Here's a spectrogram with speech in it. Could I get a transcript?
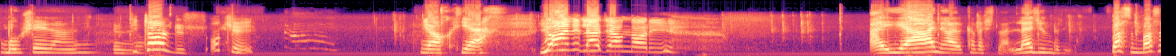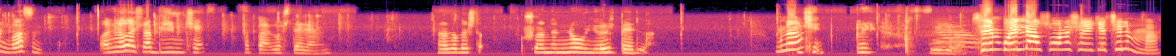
Bu şeyden. Gitar düz. Okey. Yok ya. Yani legendary. Ay yani arkadaşlar legendary. Basın basın basın. Arkadaşlar bizim için. Hatta gösterelim. Arkadaşlar şu anda ne oynuyoruz belli. Bu ne? İki, bir video. Senin bu elden sonra şeye geçelim mi?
